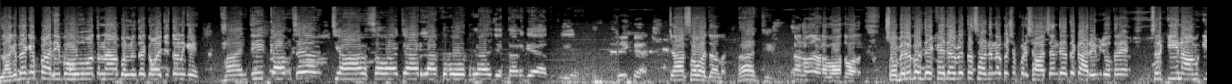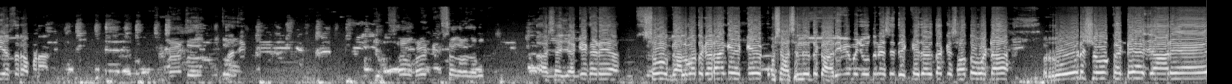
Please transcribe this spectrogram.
ਲੱਗਦਾ ਕਿ ਭਾਰੀ ਬਹੁਮਤ ਨਾਲ ਬਲਵਿੰਦਰ ਕੁਮਾਰ ਜਿੱਤਣਗੇ? ਹਾਂਜੀ ਕਮ ਸੇ ਕਮ 4 ਸਵਾ ਚਾਰ ਲੱਖ ਵੋਟ ਨਾਲ ਜਿੱਤਣਗੇ ਇਹ। ਠੀਕ ਹੈ 400 ਵਜਾ ਲੱਗ ਹਾਂਜੀ। ਧੰਨਵਾਦ ਤੁਹਾਡਾ ਬਹੁਤ ਬਹੁਤ। ਸੋ ਬਿਲਕੁਲ ਦੇਖਿਆ ਜਾਵੇ ਤਾਂ ਸਾਡੇ ਨਾਲ ਕੁਝ ਪ੍ਰਸ਼ਾਸਨ ਦੇ ਅਧਿਕਾਰੀ ਮੌਜੂਦ ਨੇ। ਸਰ ਕੀ ਨਾਮ ਕੀ ਹੈ ਸਰ ਆਪਣਾ? ਮੈਂ ਤਾਂ ਉਦੋਂ ਜਿਪਸਾ ਖੜਾ ਜਿਪਸਾ ਕਰਾਂਗਾ ਅੱਛਾ ਜੀ ਅੱਗੇ ਖੜੇ ਆ। ਸੋ ਗੱਲਬਾਤ ਕਰਾਂਗੇ ਅੱਗੇ ਪ੍ਰਸ਼ਾਸਨ ਦੇ ਅਧਿਕਾਰੀ ਵੀ ਮੌਜੂਦ ਨੇ। ਅਸੀਂ ਦੇਖਿਆ ਜਾਵੇ ਤਾਂ ਕਿ ਸਭ ਤੋਂ ਵੱਡਾ ਰੋਡ ਸ਼ੋਅ ਕੱਢਿਆ ਜਾ ਰਿਹਾ ਹੈ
